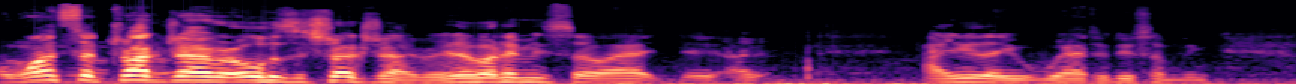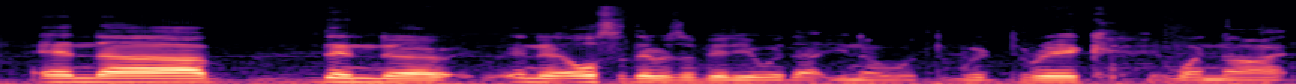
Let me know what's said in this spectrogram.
once a truck driver, always a truck driver. You know what I mean? So I, I, I knew that we had to do something, and then and also there was a video with that, you know, with, with Rick and whatnot.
